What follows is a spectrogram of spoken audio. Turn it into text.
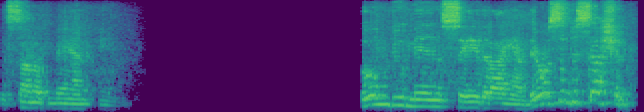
the Son of Man, am? Whom do men say that I am? There was some discussion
